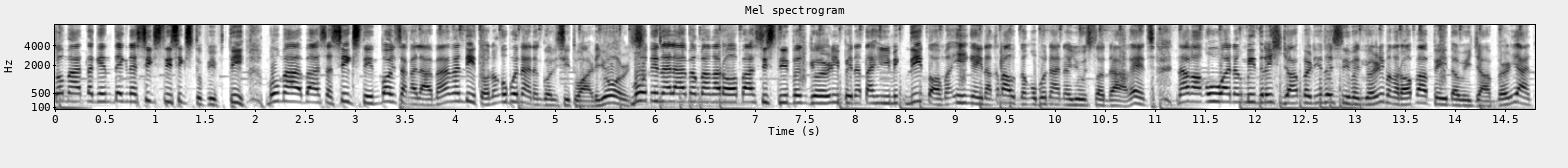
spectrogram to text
Tumataginting na 66 to 50. Bumaba sa 16 points ang kalamangan dito ng kubunan ng Golden State Warriors. Buti na lamang mga ropa si Stephen Curry pinatahimik dito ang maingay na crowd ng kubunan ng Houston Rockets. Nakakuha ng mid-range jumper dito si Stephen Curry mga ropa fadeaway jumper yan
